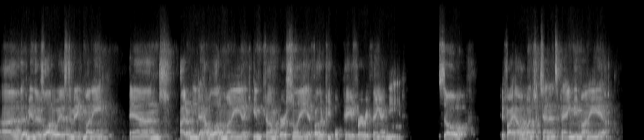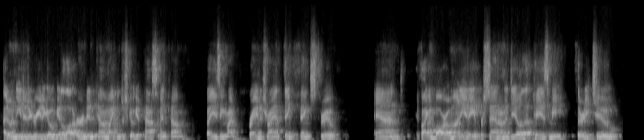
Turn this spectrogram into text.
Uh, I mean, there's a lot of ways to make money, and I don't need to have a lot of money, like income personally, if other people pay for everything I need. So, if I have a bunch of tenants paying me money, I don't need a degree to go get a lot of earned income. I can just go get passive income by using my brain to try and think things through. And if I can borrow money at 8% on a deal that pays me 32,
